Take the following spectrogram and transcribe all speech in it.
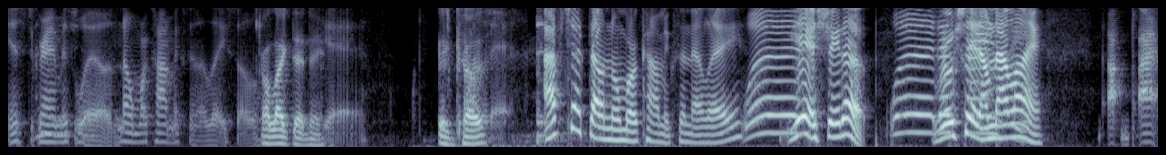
Instagram as well. No More Comics in LA. So I like that name. yeah, Because that. I've checked out No More Comics in L.A. what? Yeah, straight up. what? Real That's shit. I'm not lying. I,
